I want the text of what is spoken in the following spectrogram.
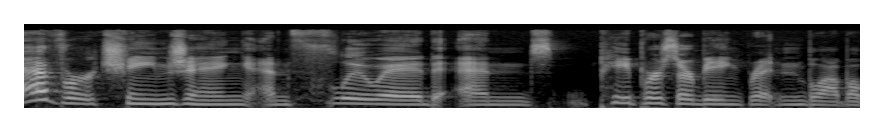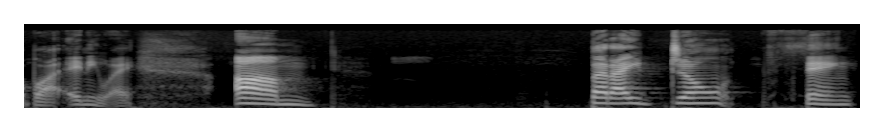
ever changing and fluid and papers are being written blah blah blah anyway um but i don't think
